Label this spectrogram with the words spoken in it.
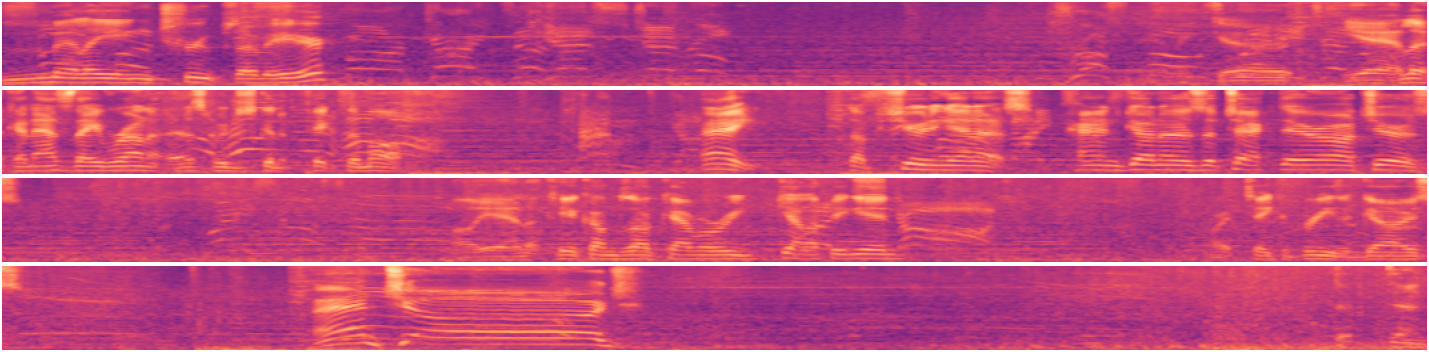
meleeing troops over here. General. Crossbows Go. Yeah, look, and as they run at us, we're just going to pick them off. Hey, stop shooting at us. Handgunners attack their archers. Oh yeah, look, here comes our cavalry galloping in. Alright, take a breather, guys. And charge! Dun, dun,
